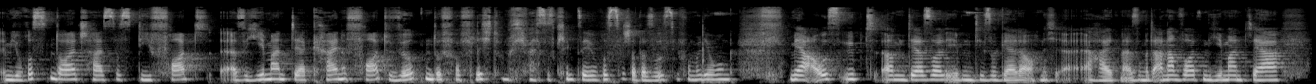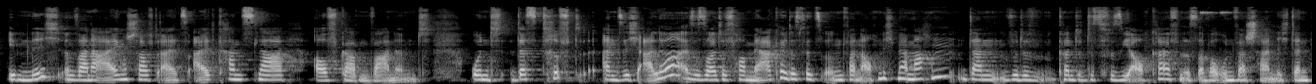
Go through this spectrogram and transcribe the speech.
im Juristendeutsch heißt es die fort, also jemand, der keine fortwirkende Verpflichtung, ich weiß, das klingt sehr juristisch, aber so ist die Formulierung, mehr ausübt, ähm, der soll eben diese Gelder auch nicht erhalten. Also mit anderen Worten, jemand, der eben nicht in seiner Eigenschaft als Altkanzler Aufgaben wahrnimmt. Und das trifft an sich alle. Also sollte Frau Merkel das jetzt irgendwann auch nicht mehr machen, dann würde, könnte das für sie auch greifen, ist aber unwahrscheinlich. Denn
